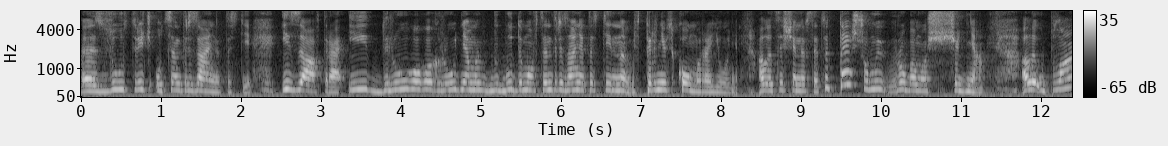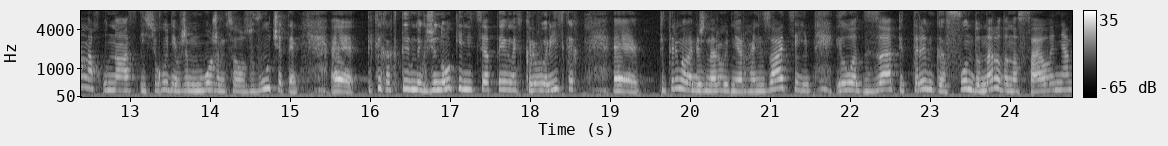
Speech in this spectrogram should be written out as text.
е, зустріч у центрі зайнятості. І завтра, і 2 грудня ми будемо в центрі зайнятості в Тернівському районі. Але це ще не все. Це те, що ми робимо щодня. Але у планах у нас, і сьогодні вже ми можемо це озвучити, е, таких активних жінок ініціативних, криворізьких. Е, Підтримали міжнародні організації, і от за підтримки фонду народонаселення,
